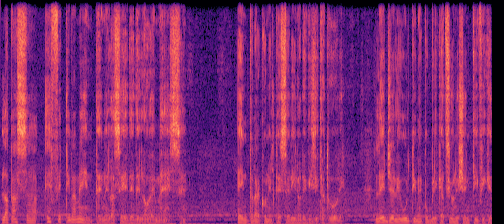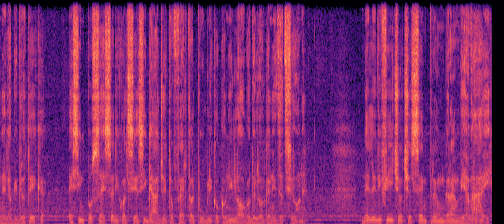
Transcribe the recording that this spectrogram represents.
la passa effettivamente nella sede dell'OMS. Entra con il tesserino dei visitatori, legge le ultime pubblicazioni scientifiche nella biblioteca e si impossessa di qualsiasi gadget offerto al pubblico con il logo dell'organizzazione. Nell'edificio c'è sempre un gran via vai,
